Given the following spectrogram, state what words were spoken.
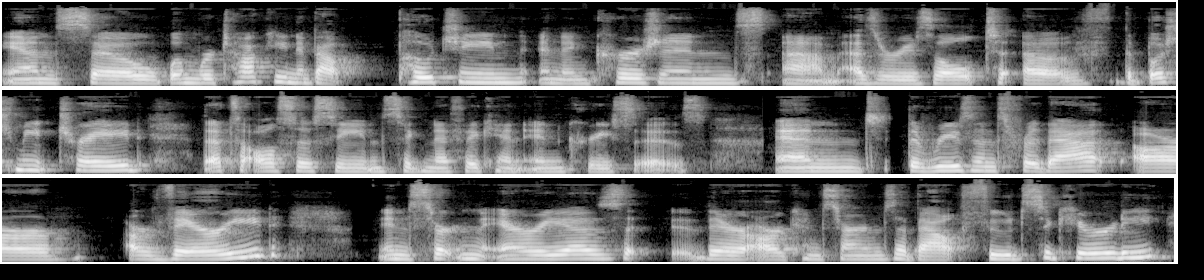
And so when we're talking about poaching and incursions um, as a result of the bushmeat trade, that's also seen significant increases. And the reasons for that are, are varied. In certain areas, there are concerns about food security,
